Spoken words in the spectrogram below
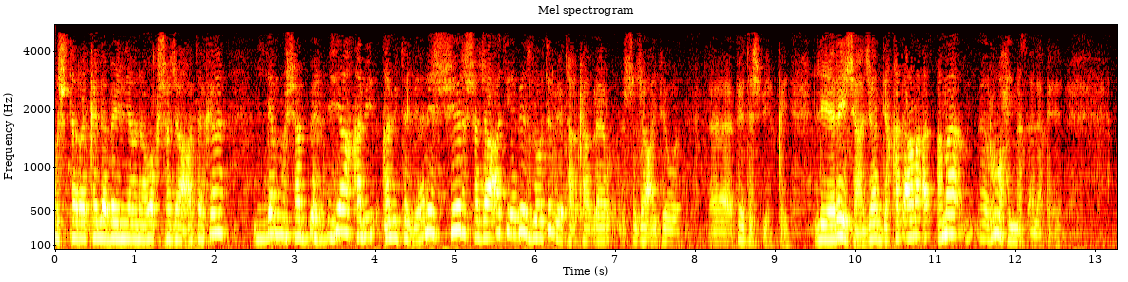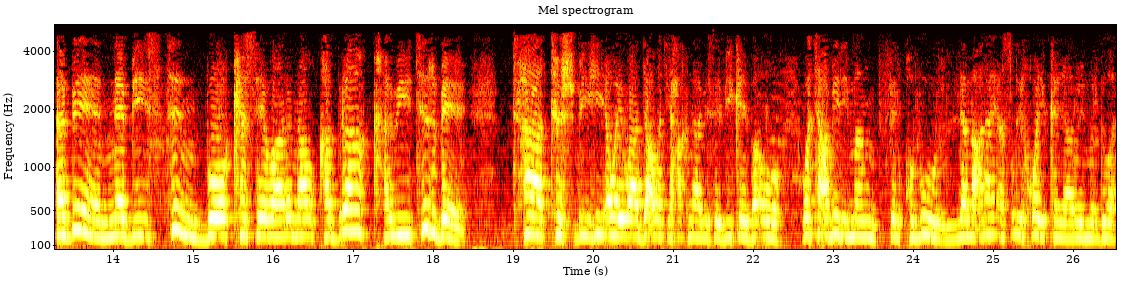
مشتەرەکە لە بینیانە وەک شەجاعەتەکە لە مشبه بها قویتر بێ ئەنێ شێر شەجاعەتی ئەبێ زۆرتر بێت تا کابرای شەجاعی پێوە پێ تەشبیه بکەیت لێرەی شاجات دقت ئەمە ڕوحی مەسئلەکەیە ئەبێ نەبیستن بۆ کەسێوارە ناو قبرا قویتر بێ تا تشبيهي أو وا دعوتي حق نابي بيكي بأو وتعبيري من في القبور لمعنى أصلي خوي كياروي مردوة.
